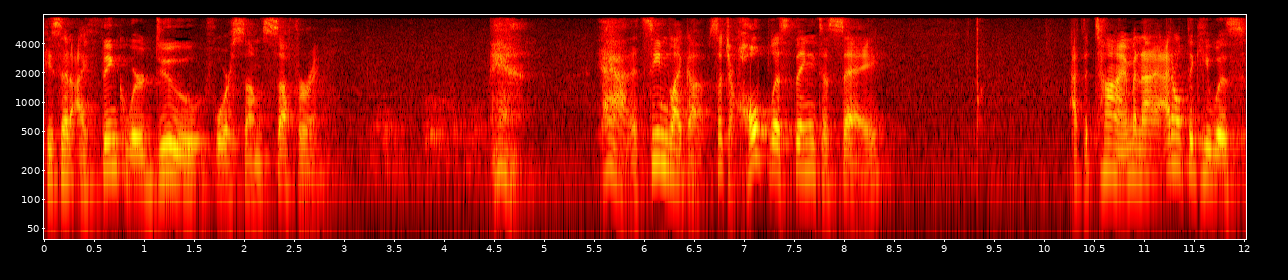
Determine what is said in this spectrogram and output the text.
He said, I think we're due for some suffering. Man, yeah, it seemed like a, such a hopeless thing to say at the time, and I, I don't think he was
